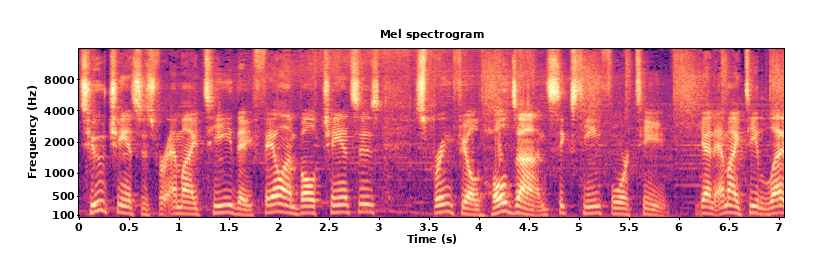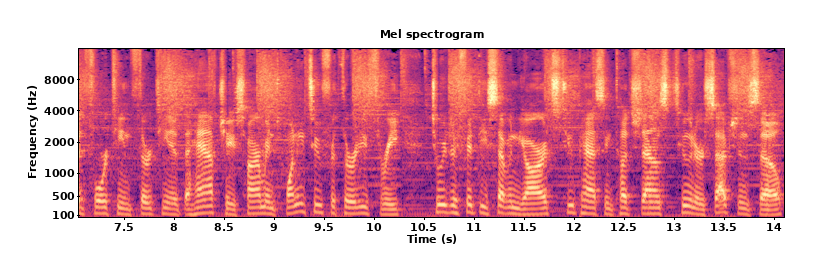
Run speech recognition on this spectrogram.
Two chances for MIT. They fail on both chances. Springfield holds on 16 14. Again, MIT led 14 13 at the half. Chase Harmon 22 for 33, 257 yards, two passing touchdowns, two interceptions, though.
